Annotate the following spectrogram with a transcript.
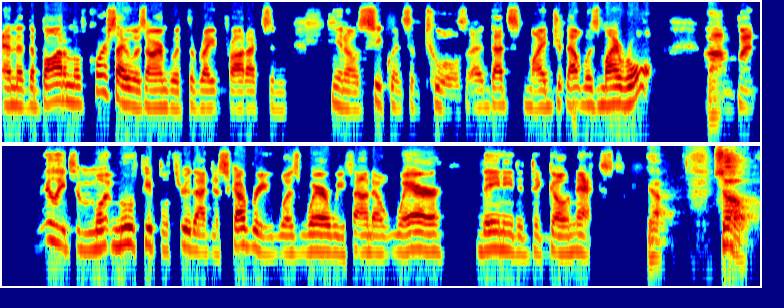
and at the bottom of course i was armed with the right products and you know sequence of tools. Uh, that's my that was my role. Um, but really to mo- move people through that discovery was where we found out where they needed to go next. Yeah. So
